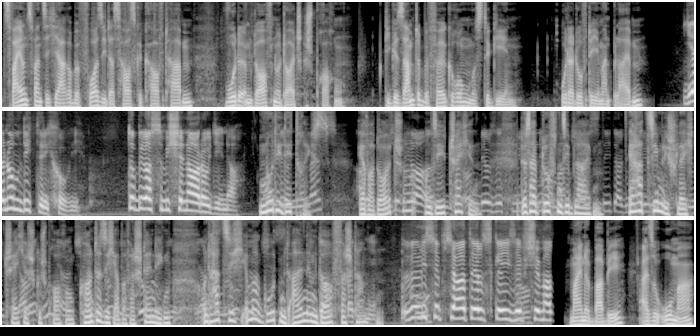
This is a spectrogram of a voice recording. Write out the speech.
22 Jahre bevor sie das Haus gekauft haben, wurde im Dorf nur Deutsch gesprochen. Die gesamte Bevölkerung musste gehen. Oder durfte jemand bleiben? Nur die Dietrichs. Er war Deutscher und sie Tschechin. Deshalb durften sie bleiben. Er hat ziemlich schlecht Tschechisch gesprochen, konnte sich aber verständigen und hat sich immer gut mit allen im Dorf verstanden. Meine Babe, also Oma,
